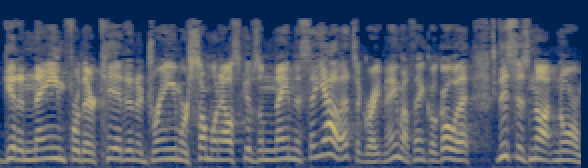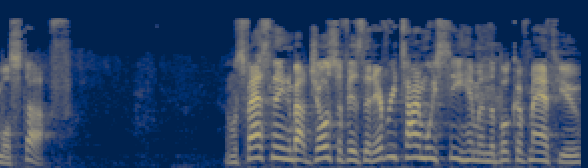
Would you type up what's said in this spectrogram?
get a name for their kid in a dream or someone else gives them a name and they say, yeah, that's a great name. I think I'll go with that. This is not normal stuff. And what's fascinating about Joseph is that every time we see him in the book of Matthew,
